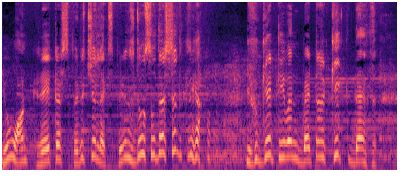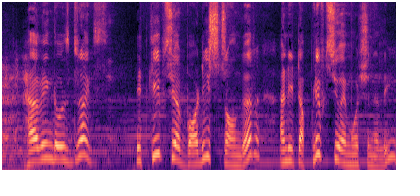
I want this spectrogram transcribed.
You want greater spiritual experience do Sudarshan Kriya. You get even better kick than having drugs It keeps your body stronger and it uplifts you emotionally.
